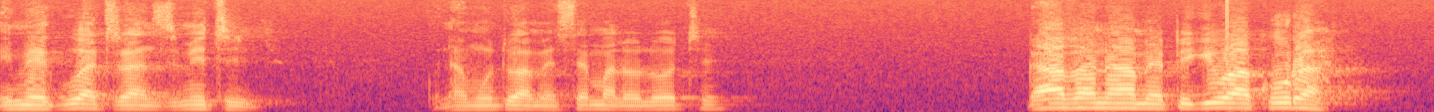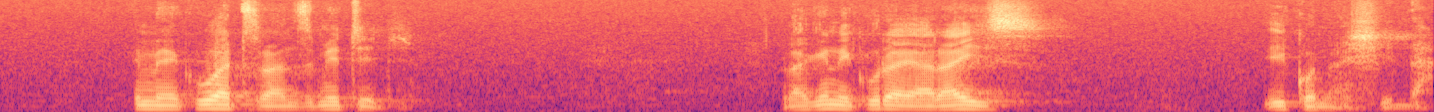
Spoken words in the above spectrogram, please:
imekuwa transmitted. Kuna mtu amesema lolote. Gavana amepigiwa kura, imekuwa transmitted lakini kura ya rais iko na shida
